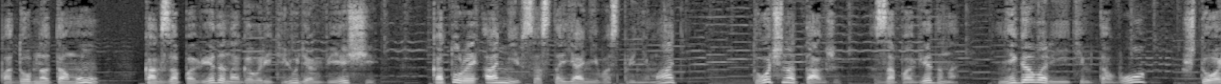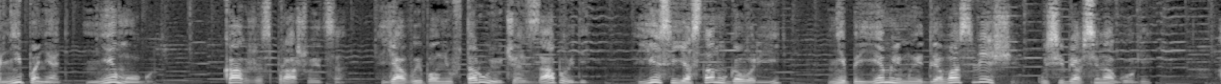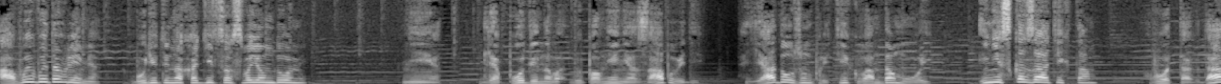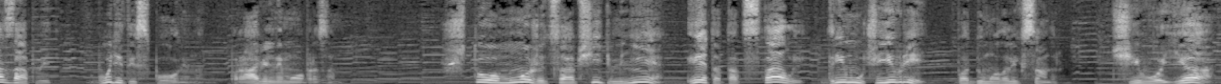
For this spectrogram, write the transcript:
Подобно тому, как заповедано говорить людям вещи, которые они в состоянии воспринимать, точно так же заповедано не говорить им того, что они понять не могут. Как же, спрашивается, я выполню вторую часть заповеди, если я стану говорить неприемлемые для вас вещи у себя в синагоге, а вы в это время будете находиться в своем доме? Нет, для подлинного выполнения заповедей я должен прийти к вам домой и не сказать их там. Вот тогда заповедь будет исполнена правильным образом. Что может сообщить мне этот отсталый, дремучий еврей? подумал Александр. Чего я,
